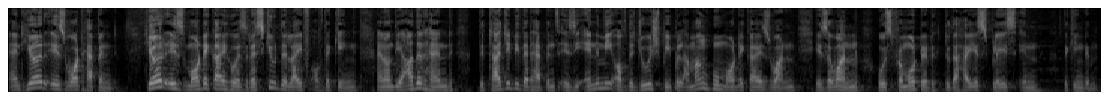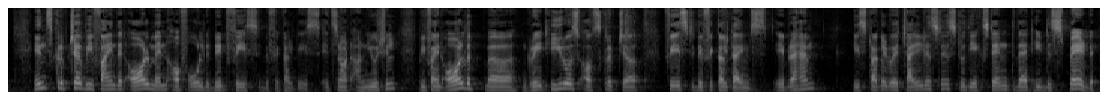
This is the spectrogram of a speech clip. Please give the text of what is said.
And here is what happened. Here is Mordecai who has rescued the life of the king, and on the other hand, the tragedy that happens is the enemy of the Jewish people, among whom Mordecai is one, is the one who is promoted to the highest place in the kingdom. In scripture, we find that all men of old did face difficulties. It's not unusual. We find all the uh, great heroes of scripture faced difficult times. Abraham, he struggled with childlessness to the extent that he despaired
